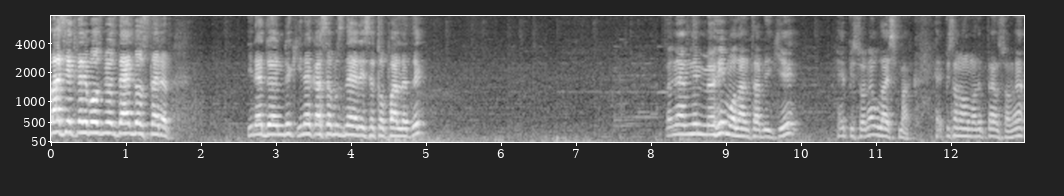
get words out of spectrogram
Vaziyetleri bozmuyoruz değerli dostlarım. Yine döndük. Yine kasamızı neredeyse toparladık. Önemli, mühim olan tabii ki Happy Son'a ulaşmak. Happy Son olmadıktan sonra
